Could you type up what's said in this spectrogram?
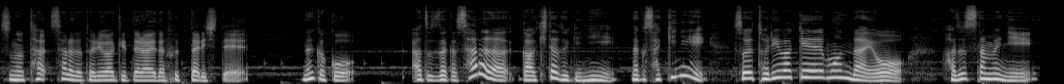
そのサラダ取り分けてる間振ったりしてなんかこうあとだからサラダが来た時になんか先にそういう取り分け問題を外すために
